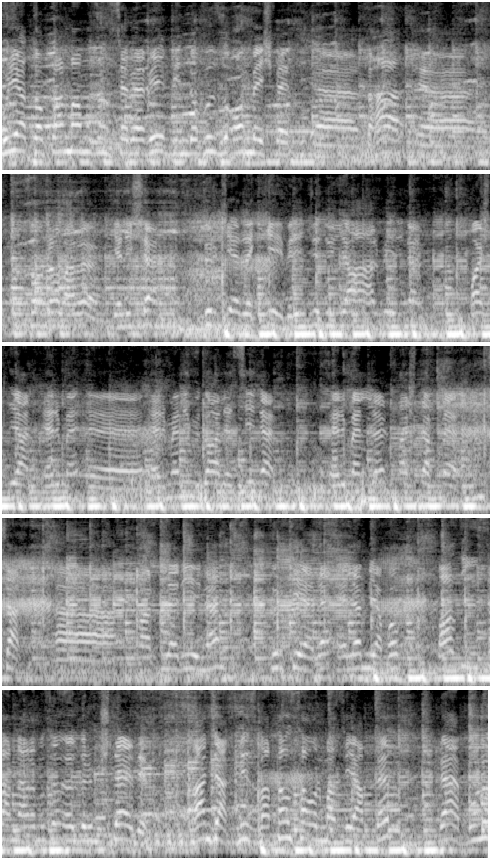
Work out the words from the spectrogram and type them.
Buraya toplanmamızın sebebi 1915 ve e, daha e, sonraları gelişen Türkiye'deki Birinci Dünya Harbi'yle başlayan Erme, e, Ermeni müdahalesiyle Ermeniler Taştepe, Yumuşak e, partileriyle Türkiye'de eylem yapıp bazı insanlarımızı öldürmüşlerdir. Ancak biz vatan savunması yaptık ve bunu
